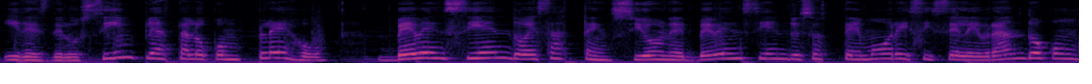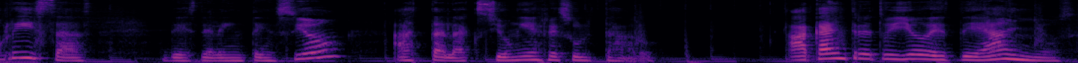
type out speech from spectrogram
y desde lo simple hasta lo complejo, ve venciendo esas tensiones, ve venciendo esos temores y celebrando con risas desde la intención hasta la acción y el resultado. Acá entre tú y yo desde años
